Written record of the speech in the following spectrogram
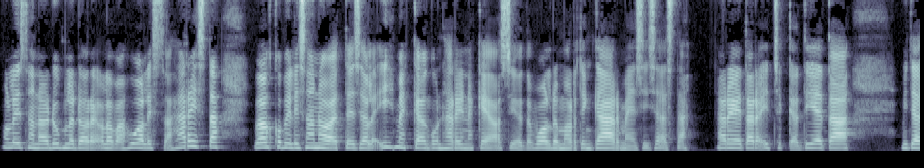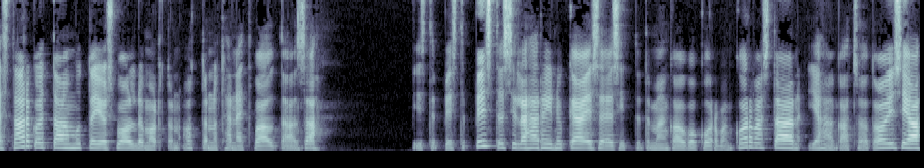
Molly sanoo Dumbledore olevan huolissaan Häristä, ja Valkomieli sanoo, että se ole ihmekään, kun Häri näkee asioita Voldemortin käärmeen sisästä. Häri ei taida itsekään tietää, mitä se tarkoittaa, mutta jos Voldemort on ottanut hänet valtaansa, piste, piste, piste, sillä Häri nykäisee sitten tämän kaukokorvan korvastaan ja hän katsoo toisia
